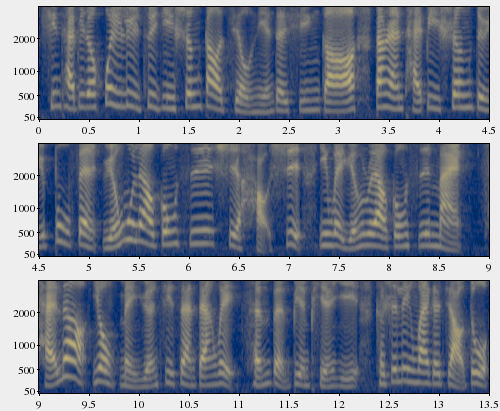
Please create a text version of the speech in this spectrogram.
新台币的汇率最近升到九年的新高。当然，台币升对于部分原物料公司是好事，因为原物料公司买材料用美元计算单位，成本变便宜。可是另外一个角度，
